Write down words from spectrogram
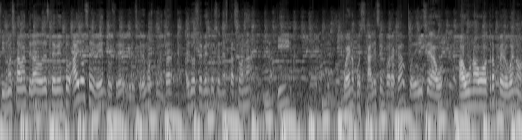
si no estaba enterado de este evento, hay dos eventos, ¿eh? les queremos comentar, hay dos eventos en esta zona y bueno, pues jálese para acá, puede irse a, a una u otra, pero bueno,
